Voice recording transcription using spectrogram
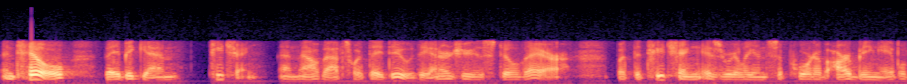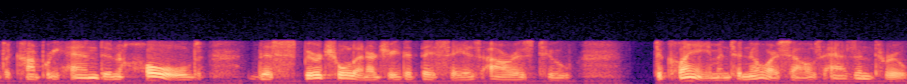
until they began teaching. And now that's what they do. The energy is still there. But the teaching is really in support of our being able to comprehend and hold this spiritual energy that they say is ours to to claim and to know ourselves as and through.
